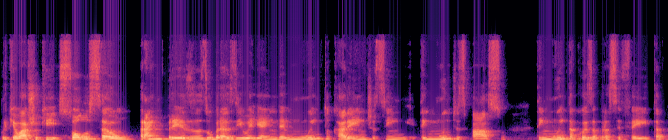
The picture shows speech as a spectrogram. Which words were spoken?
porque eu acho que solução para empresas, o Brasil ele ainda é muito carente, assim, tem muito espaço, tem muita coisa para ser feita.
